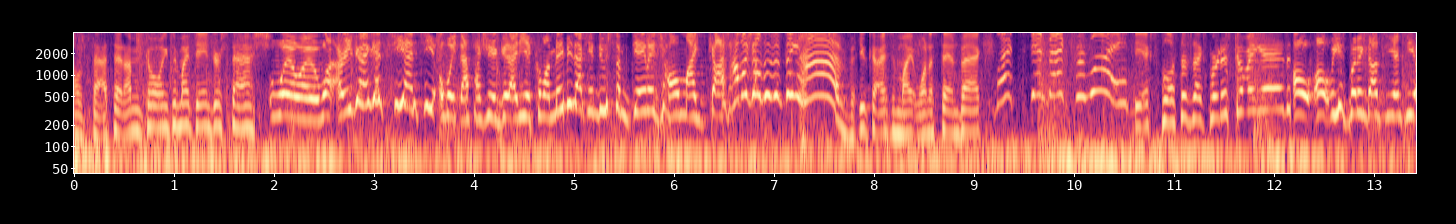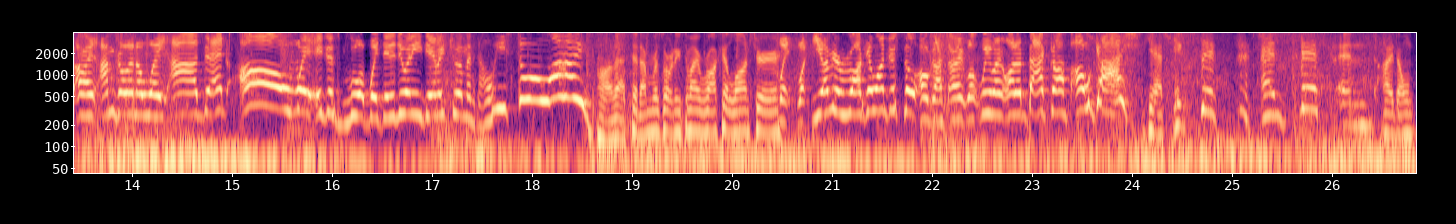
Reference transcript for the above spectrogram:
Oh, that's it. I'm going to my danger stash. Wait, wait, what? Are you gonna get TNT? Oh, wait, that's actually a good idea. Come on, maybe that can do some damage. Oh my gosh, how much health does this thing have? You guys might want to stand back. What? Stand back for what? The explosives expert is coming in. Oh, oh, he's putting down TNT. All right, I'm going away. Ah, uh, dead. Oh, wait, it just blew up. Wait, did it do any damage to him? And no, he's still alive. Oh, that's it. I'm resorting to my rocket launcher. Wait, what? You have your rocket launcher still? Oh, gosh. All right, well, we might want to back off. Oh, gosh. Yeah, take this and this, and I don't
